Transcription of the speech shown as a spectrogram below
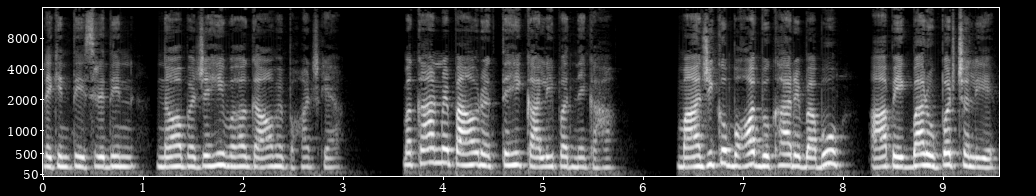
लेकिन तीसरे दिन नौ बजे ही वह गाँव में पहुँच गया। मकान में पाँव रखते ही कालीपद ने कहा, माँ जी को बहुत बुखार है बाबू, आप एक बार ऊपर चलिए।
